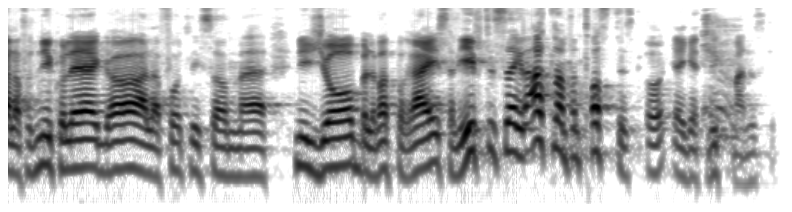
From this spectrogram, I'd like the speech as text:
eller fått ny kollega, eller fått liksom ny jobb, eller vært på reise, eller giftet seg, eller et eller annet fantastisk. Og jeg er et nytt menneske.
